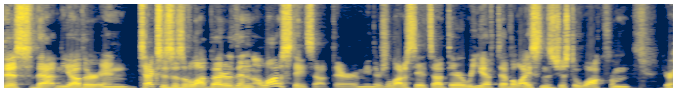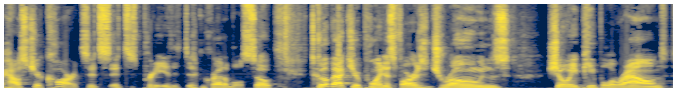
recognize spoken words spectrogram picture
this, that, and the other. And Texas is a lot better than a lot of states out there. I mean, there's a lot of states out there where you have to have a license just to walk from your house to your car. It's it's it's pretty it's incredible. So to go back to your point as far as drones showing people around,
